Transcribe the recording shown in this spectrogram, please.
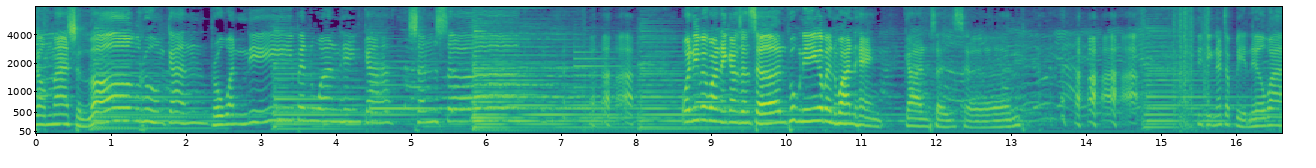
เข้ามาฉลองร่วมกัน เพราะวันนี้เป็นวันแห่งการสรรเสริญ วันนี้เป็นวันแห่งการสรรเสริญ พรุ่งนี้ก็เป็นวันแห่งการสรรเสริญที่จริงน่าจะเปลี่ยนเนื้อว่า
